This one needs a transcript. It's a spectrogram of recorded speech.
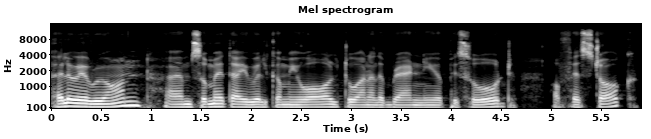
Hello everyone, I am Sumit. I welcome you all to another brand new episode of Fest Talk.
